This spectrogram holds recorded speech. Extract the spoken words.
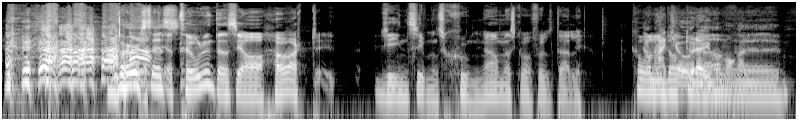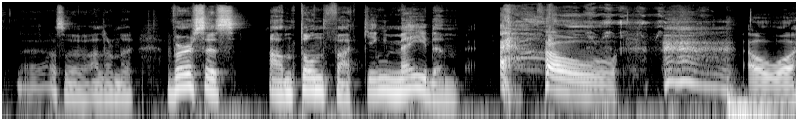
Jag Versus tror inte ens jag har hört Gene Simmons sjunga om jag ska vara fullt ärlig. Calling Ja, på Love. många. eh, Alltså alla de där. Versus Anton fucking Maiden. Oh. Oh.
